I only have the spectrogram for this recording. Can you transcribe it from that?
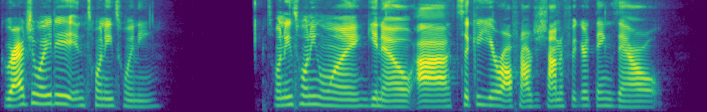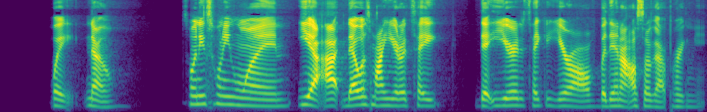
graduated in 2020. 2021, you know, I took a year off and I was just trying to figure things out. Wait, no. 2021, yeah, I, that was my year to take that year to take a year off, but then I also got pregnant.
